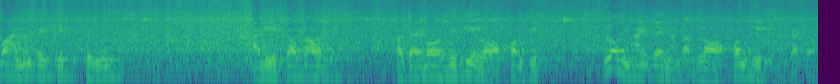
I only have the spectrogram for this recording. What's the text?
บ่ให้มันไปคิดถึงอดีตเก่าๆเข้าใจบ่ว่าวิธีหลอกความคิดล่มหายใจนั่นแบบหลอกความคิดจักว่า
